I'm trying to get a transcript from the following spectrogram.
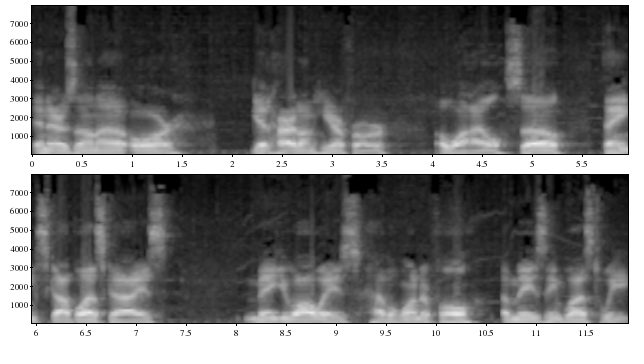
Arizona or get hired on here for a while. So thanks. God bless, guys. May you always have a wonderful, amazing, blessed week.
